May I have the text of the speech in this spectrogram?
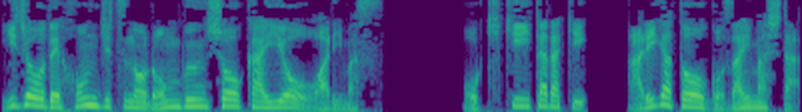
以上で本日の論文紹介を終わります。お聞きいただき、ありがとうございました。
